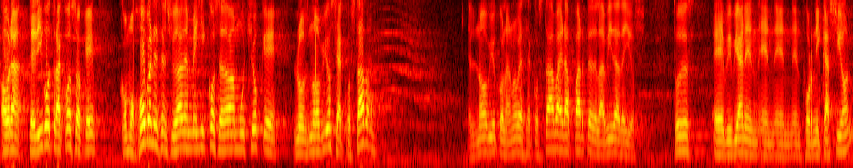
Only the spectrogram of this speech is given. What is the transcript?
Ahora, te digo otra cosa, ¿ok? Como jóvenes en Ciudad de México se daba mucho que los novios se acostaban. El novio con la novia se acostaba, era parte de la vida de ellos. Entonces, eh, vivían en, en- en- fornicación.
